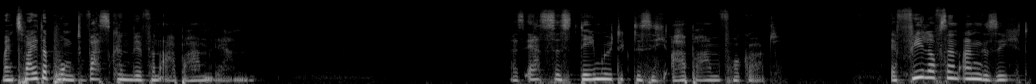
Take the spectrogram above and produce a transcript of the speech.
Mein zweiter Punkt, was können wir von Abraham lernen? Als erstes demütigte sich Abraham vor Gott. Er fiel auf sein Angesicht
